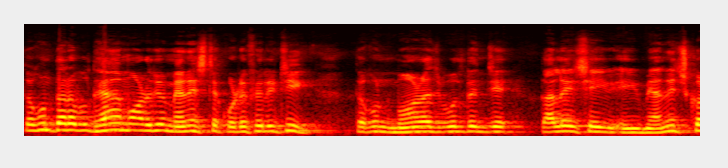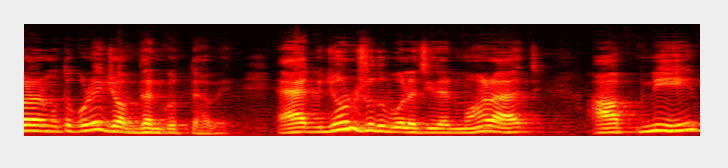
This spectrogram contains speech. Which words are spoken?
তখন তারা বলতে হ্যাঁ মহারাজ ম্যানেজটা করে ফেলি, ঠিক। তখন মহারাজ বলতেন যে, তাহলে সেই, এই ম্যানেজ করার মতো করেই জবদান করতে হবে। একজন শুধু বলেছিলেন, মহারাজ, আপনি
